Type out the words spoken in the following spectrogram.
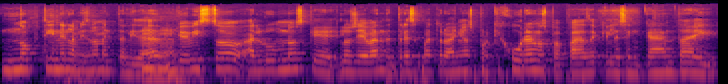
No tienen la misma mentalidad. Ujú. Yo he visto alumnos que los llevan de 3, 4 años porque juran los papás de que les encanta y...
